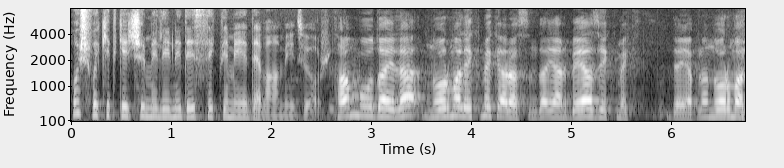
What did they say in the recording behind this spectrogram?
hoş vakit geçirmelerini desteklemeye devam ediyor. Tam buğdayla normal ekmek arasında yani beyaz ekmekten yapılan normal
